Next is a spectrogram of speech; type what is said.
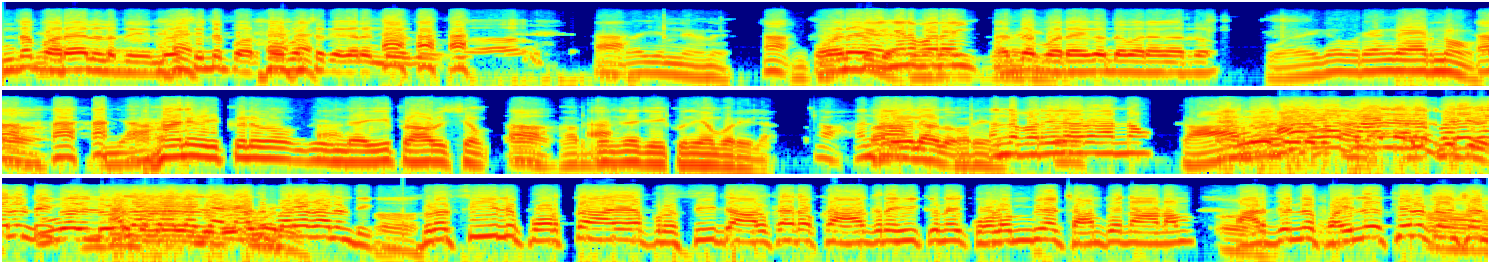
എന്താ പറയാനുള്ളത്? മെസ്സിന്റെ പെർഫോമൻസ് ഒക്കെ എങ്ങനെ പറയും എന്താ എന്താ പറയാൻ കാരണം? പോരായ്ക പറയാൻ കാരണം ഞാൻ ഒരിക്കലും പിന്നെ ഈ പ്രാവശ്യം അർജന്റീന ജയിക്കുമെന്ന് ഞാൻ പറയില്ല. ബ്രസീൽ പുറത്തായ ബ്രസീലിന്റെ ആൾക്കാരൊക്കെ ആഗ്രഹിക്കുന്ന കൊളംബിയ ചാമ്പ്യൻ ആണ്. അർജന്റീന ഫൈനൽ എത്തിയ ടെൻഷൻ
